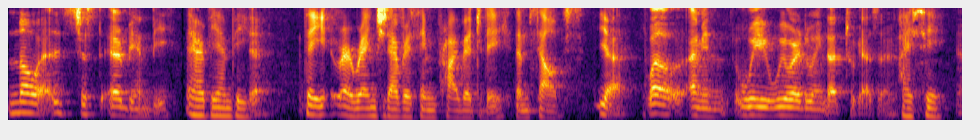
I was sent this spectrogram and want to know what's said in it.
no, it's just Airbnb. Airbnb? Yeah. They arranged everything privately themselves. Yeah. Well, I mean, we, we were doing that together. I see. Yeah.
